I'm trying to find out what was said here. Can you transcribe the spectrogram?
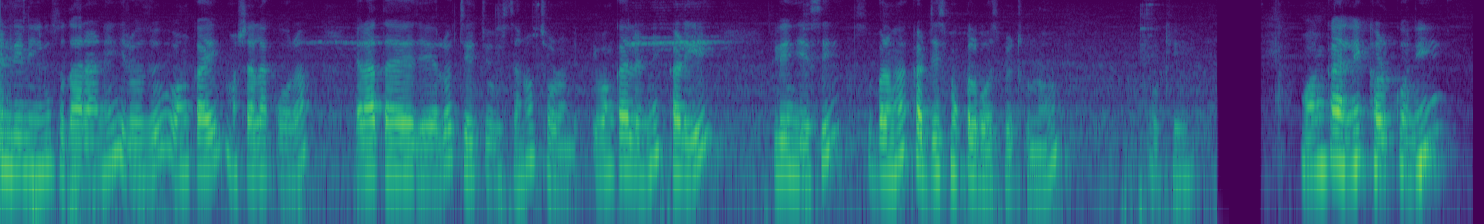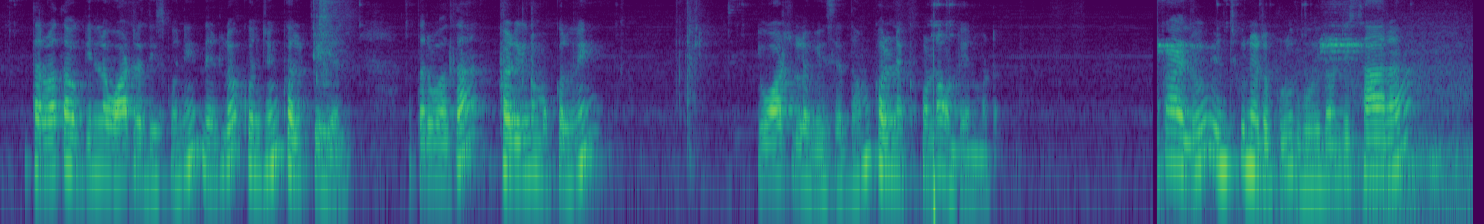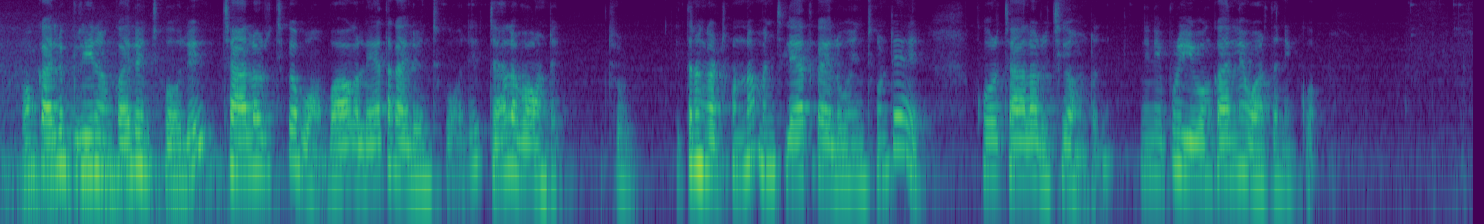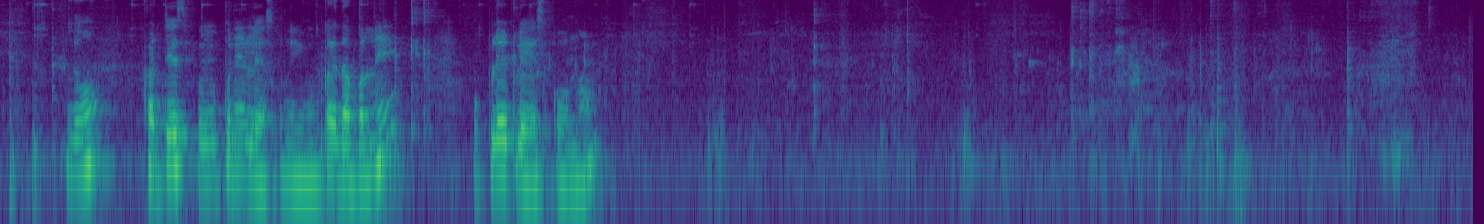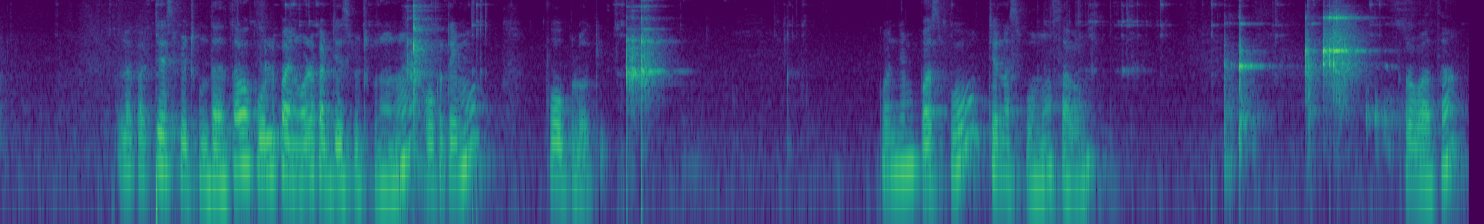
అండి నేను సుధారాణి. ఈరోజు వంకాయ మసాలా కూర ఎలా తయారు చేయాలో చేసి చూపిస్తాను. చూడండి. ఈ వంకాయలన్నీ కడిగి క్లీన్ చేసి శుభ్రంగా కట్ చేసి ముక్కలు కోసి పెట్టుకుందాము. ఓకే. వంకాయల్ని కడుక్కొని తర్వాత ఒక గిన్నెలో వాటర్ తీసుకొని దీంట్లో కొంచెం కలిపి వేయాలి తర్వాత కడిగిన ముక్కల్ని ఈ వాటర్లో వేసేద్దాం. కళ్ళు నెక్కకుండా ఉంటాయి అన్నమాట వంకాయలు ఎంచుకునేటప్పుడు ఇలాంటి సారా వంకాయలు గ్రీన్ వంకాయలు ఎంచుకోవాలి. చాలా రుచిగా బా బాగా లేతకాయలు ఎంచుకోవాలి. చాలా బాగుంటాయి. చూడు. ఇత్తనం కట్టకుండా మంచి లేతకాయలు ఎంచుకుంటే కూర చాలా రుచిగా ఉంటుంది. నేను ఎప్పుడు ఈ వంకాయలనే వాడతాను ఎక్కువ. ఇదో కట్ చేసి ఉప్పు నీళ్ళు వేసుకుని ఈ వంకాయ దెబ్బల్ని ఒక ప్లేట్లో వేసుకున్నాం. ఇలా కట్ చేసి పెట్టుకున్న తర్వాత ఒక ఉల్లిపాయను కూడా కట్ చేసి పెట్టుకున్నాను. ఒకటేమో పోపులోకి. కొంచెం పసుపు చిన్న స్పూను సగం. తర్వాత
